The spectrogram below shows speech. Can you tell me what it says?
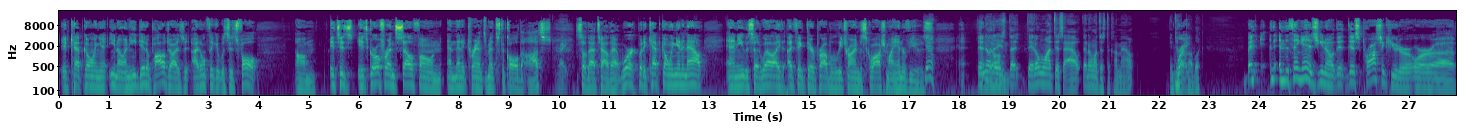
it kept going, you know. And he did apologize. I don't think it was his fault. Um, it's his his girlfriend's cell phone, and then it transmits the call to us. Right. So that's how that worked. But it kept going in and out, and he was said, "Well, I I think they're probably trying to squash my interviews." Yeah. They and, know that, um, that they don't want this out. They don't want this to come out into right. the public. And, and, and the thing is, you know, the, this prosecutor, or uh,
